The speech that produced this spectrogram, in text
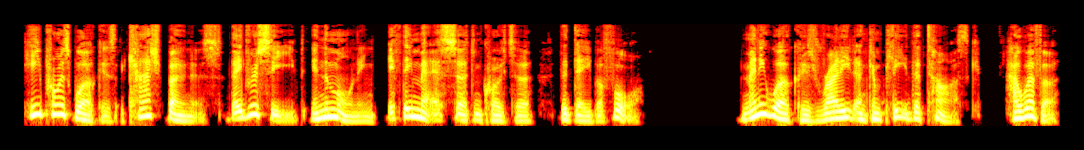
He promised workers a cash bonus they'd received in the morning if they met a certain quota the day before. Many workers rallied and completed the task. However,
